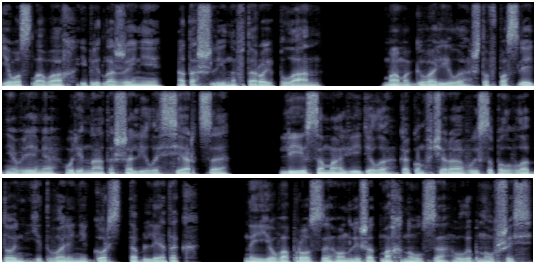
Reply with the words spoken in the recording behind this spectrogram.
его словах и предложении отошли на второй план. Мама говорила, что в последнее время у Рената шалило сердце. Ли сама видела, как он вчера высыпал в ладонь едва ли не горсть таблеток. На ее вопросы он лишь отмахнулся, улыбнувшись.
